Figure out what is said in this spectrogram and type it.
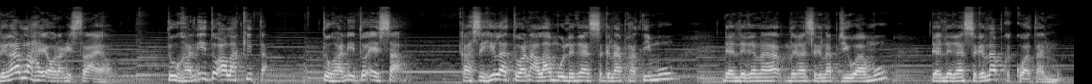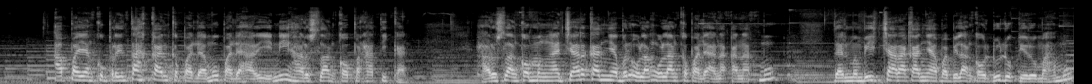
Dengarlah hai orang Israel, Tuhan itu Allah kita. Tuhan itu Esa, Kasihilah Tuhan Allahmu dengan segenap hatimu dan dengan dengan segenap jiwamu dan dengan segenap kekuatanmu. Apa yang kuperintahkan kepadamu pada hari ini haruslah engkau perhatikan. Haruslah engkau mengajarkannya berulang-ulang kepada anak-anakmu dan membicarakannya apabila engkau duduk di rumahmu,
